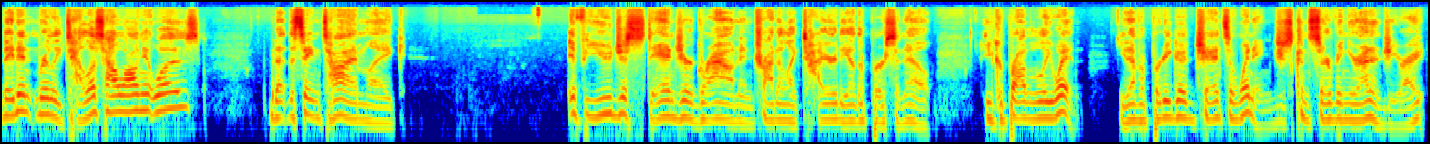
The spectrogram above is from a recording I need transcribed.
they didn't really tell us how long it was. But at the same time, like if you just stand your ground and try to like tire the other person out, you could probably win. You'd have a pretty good chance of winning, just conserving your energy, right?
